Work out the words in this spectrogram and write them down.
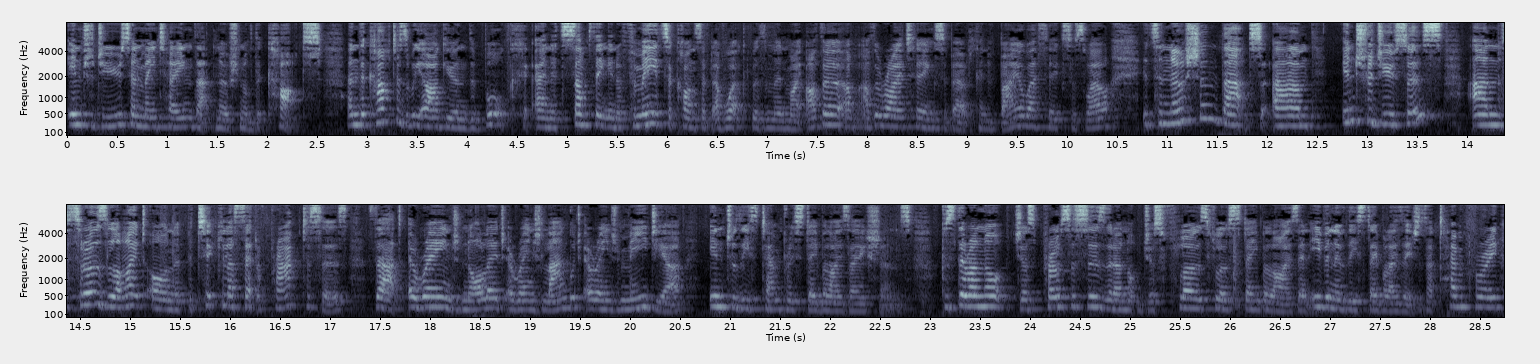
introduce and maintain that notion of the cut. And the cut, as we argue in the book, and it's something, you know, for me, it's a concept I've worked with in my other, um, other writings about kind of bioethics as well. It's a notion that um, introduces and throws light on a particular set of practices that arrange knowledge, arrange language, arrange media into these temporary stabilizations. Because there are not just processes, there are not just flows, flows stabilize. And even if these stabilizations are temporary,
